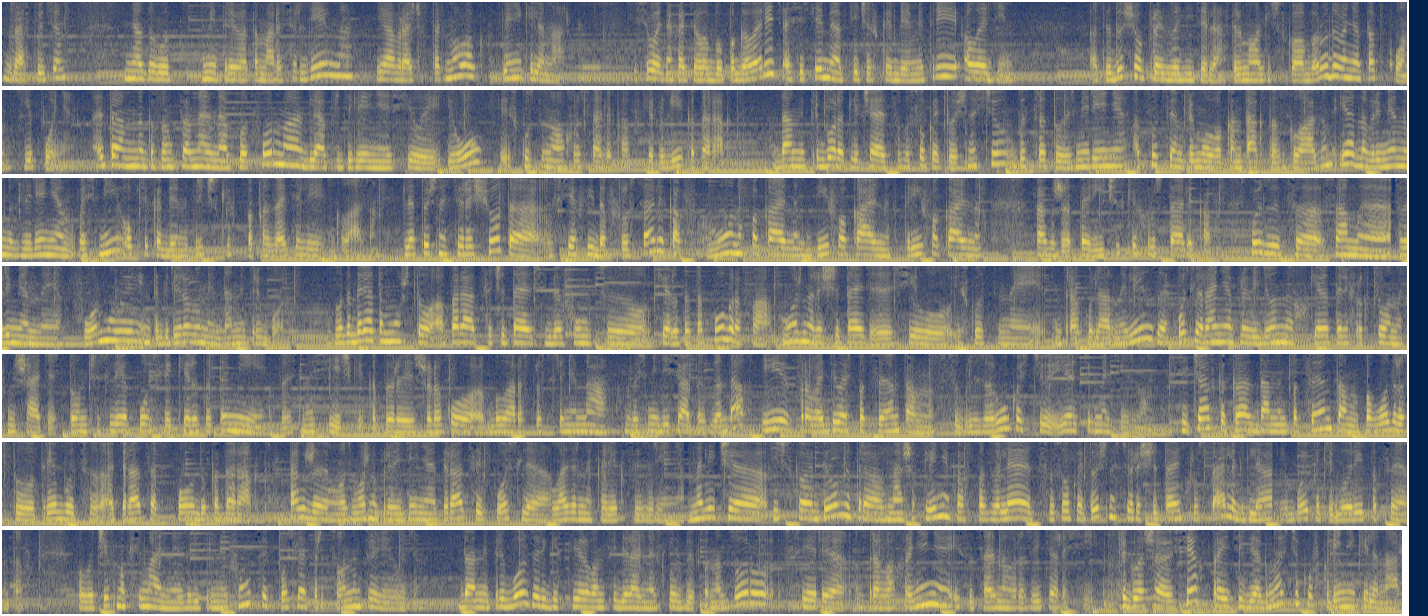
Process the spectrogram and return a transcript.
Здравствуйте. Меня зовут Дмитриева Тамара Сергеевна. Я врач-офтальмолог в клинике Ленар. И сегодня хотела бы поговорить о системе оптической биометрии Алладин от ведущего производителя офтальмологического оборудования Топкон, Япония. Это многофункциональная платформа для определения силы ИО искусственного хрусталика в хирургии катаракты. Данный прибор отличается высокой точностью, быстротой измерения, отсутствием прямого контакта с глазом и одновременным измерением 8 оптико-биометрических показателей глаза. Для точности расчета всех видов хрусталиков монофокальных, бифокальных, трифокальных, также торических хрусталиков используются самые современные формулы, интегрированные в данный прибор. Благодаря тому, что аппарат сочетает в себе функцию кератотопографа, можно рассчитать э, силу искусственной интраокулярной линзы после ранее проведенных кераторефракционных вмешательств, в том числе после кератотомии, то есть насечки, которая широко была распространена в 80-х годах и проводилась пациентам с близорукостью и астигматизмом. Сейчас как раз данным пациентам по возрасту требуется операция по поводу. Также возможно проведение операции после лазерной коррекции зрения. Наличие оптического биометра в наших клиниках позволяет с высокой точностью рассчитать хрусталик для любой категории пациентов, получив максимальные зрительные функции в послеоперационном периоде. Данный прибор зарегистрирован в Федеральной службе по надзору в сфере здравоохранения и социального развития России. Приглашаю всех пройти диагностику в клинике Ленар.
